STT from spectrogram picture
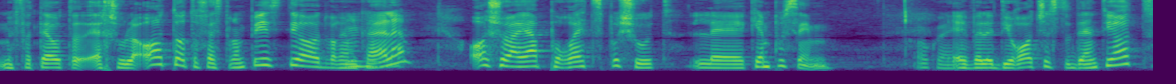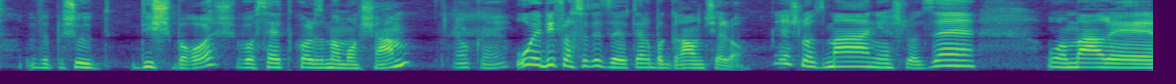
מפתה אותו איכשהו לאוטו, תופס טרמפיסטיות, דברים כאלה, או שהוא היה פורץ פשוט לקמפוסים אה, אוקיי. ולדירות של סטודנטיות, ופשוט דיש בראש, ועושה את כל זממו שם. אוקיי. הוא העדיף לעשות את זה יותר בגראונד שלו. יש לו זמן, יש לו זה. הוא אמר, אה,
